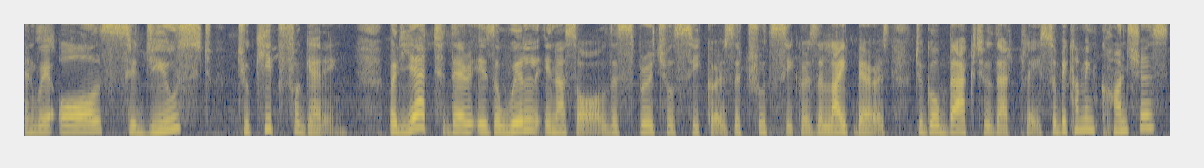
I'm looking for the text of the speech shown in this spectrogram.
And we're all seduced to keep forgetting. But yet, there is a will in us all, the spiritual seekers, the truth seekers, the light bearers, to go back to that place. So, becoming conscious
